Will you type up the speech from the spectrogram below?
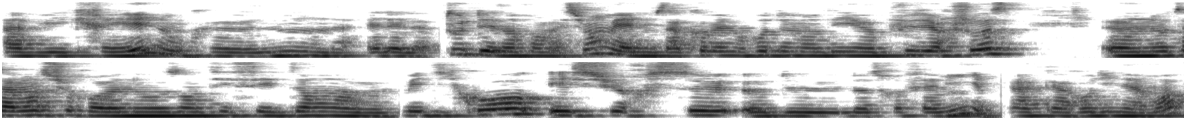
avait créé. Donc, nous, elle, elle a toutes les informations, mais elle nous a quand même redemandé plusieurs choses, notamment sur nos antécédents médicaux et sur ceux de notre famille, à Caroline et à moi.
